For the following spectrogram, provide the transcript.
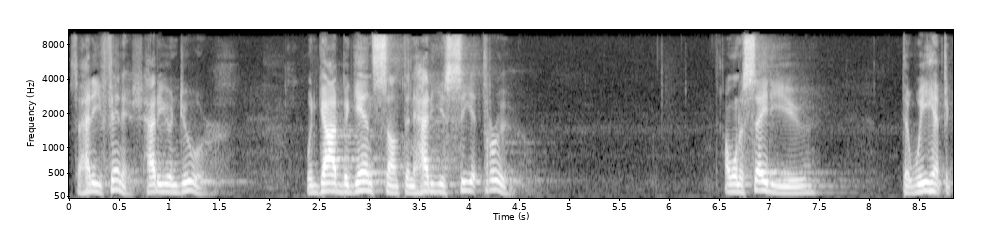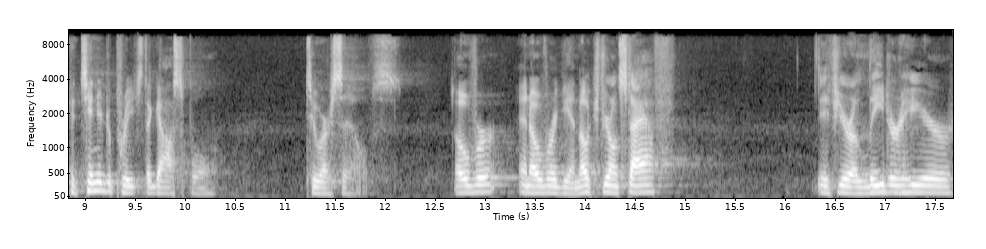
So, how do you finish? How do you endure? When God begins something, how do you see it through? I want to say to you that we have to continue to preach the gospel to ourselves over and over again. Look, if you're on staff, if you're a leader here,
